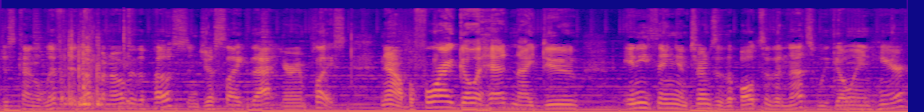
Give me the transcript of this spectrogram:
Just kind of lift it up and over the posts and just like that you're in place. Now before I go ahead and I do anything in terms of the bolts of the nuts, we go in here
